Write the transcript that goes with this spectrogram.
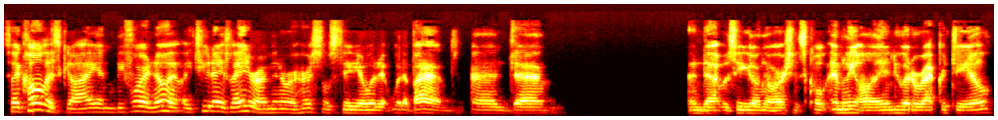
So I call this guy, and before I know it, like two days later, I'm in a rehearsal studio with a, with a band, and um, and that was a young artist called Emily Iron who had a record deal,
